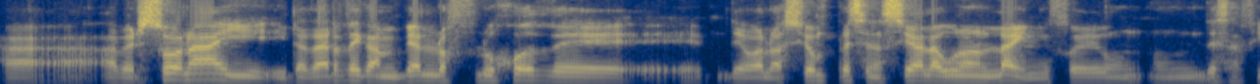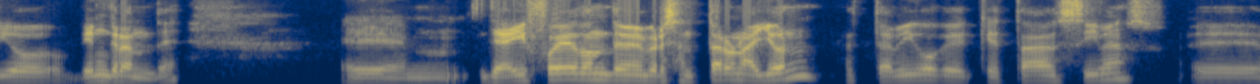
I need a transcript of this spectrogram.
a, personas y, tratar de cambiar los flujos de, evaluación presencial a uno online. Y fue un, desafío bien grande. de ahí fue donde me presentaron a John, este amigo que, que estaba en Siemens, que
